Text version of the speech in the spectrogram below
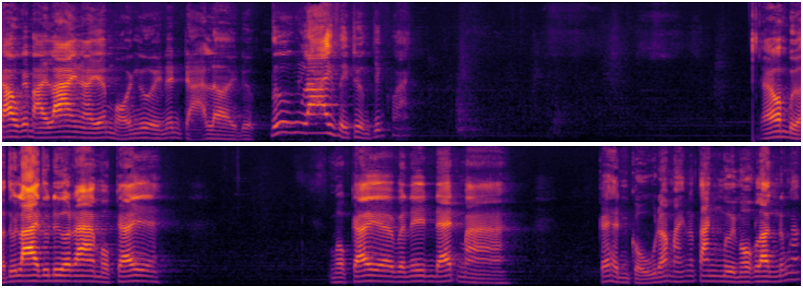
sau cái bài like này mọi người nên trả lời được tương lai thị trường chứng khoán. Hôm bữa tôi like, tôi đưa ra một cái một cái ờ, vn index mà cái hình cụ đó mày nó tăng 11 lần, đúng không?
